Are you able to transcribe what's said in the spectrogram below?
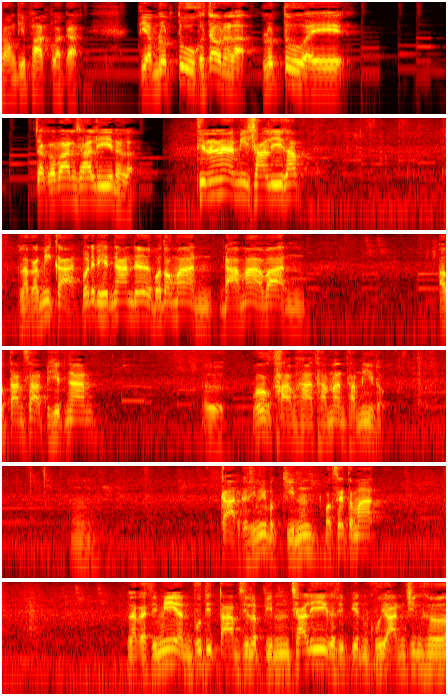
จองที่พักแล้วก็เตรียมรถตู้เขาเจ้านั่นแหละรถตู้ไอ จักรวาลชาลีนั่นแหละที่แน่ๆมีชาลีครับ แล้วก็มีกาดว่ได้ไปเหตุงานเด้อบ่ต้องมานดราม่าว่านเอาตังศาสตร์ไปเหตุงาน เออว่าต้องถามหาถามนั่นถามนี่ดอก อืมกาดกับที่มีบักจินบักไซตมะแล้วก็ที่มีอันผู้ติดตามศิลปิน ชาลีกับที่เป็นคุยอันชิงเหอ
